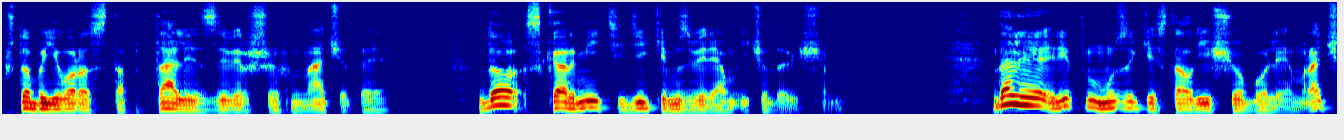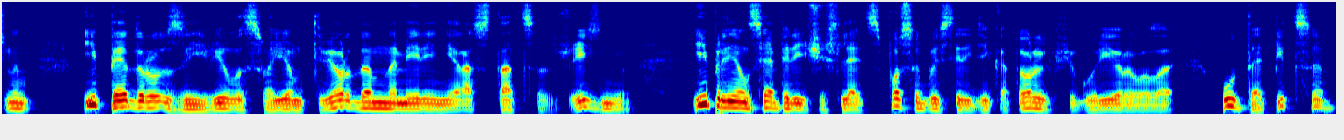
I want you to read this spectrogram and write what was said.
чтобы его растоптали, завершив начатое, до скормить диким зверям и чудовищам. Далее ритм музыки стал еще более мрачным, и Педро заявил о своем твердом намерении расстаться с жизнью и принялся перечислять способы, среди которых фигурировало утопиться,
